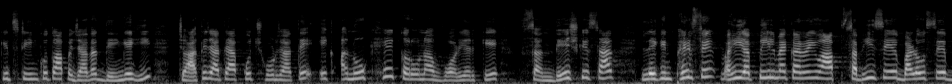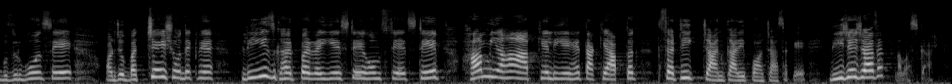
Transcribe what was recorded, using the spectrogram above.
किड्स टीम को तो आप इजाज़त देंगे ही, जाते जाते आपको छोड़ जाते एक अनोखे कोरोना वॉरियर के संदेश के साथ। लेकिन फिर से वही अपील मैं कर रही हूँ, आप सभी से, बड़ों से, बुज़ुर्गों से और जो बच्चे शो देख रहे हैं, प्लीज़ घर पर रहिए स्टे होम स्टे सेफ़ हम यहाँ आपके लिए हैं ताकि आप तक सटीक जानकारी पहुँचा सके। दीजिए इजाज़त, नमस्कार।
